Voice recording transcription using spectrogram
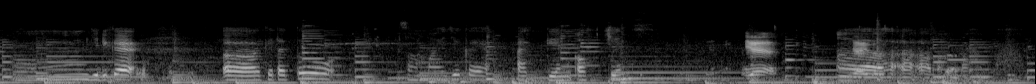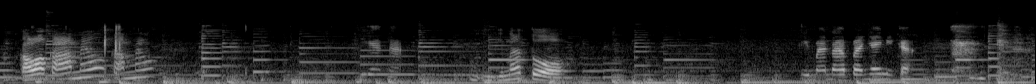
Hmm, jadi kayak eh, kita tuh sama aja kayak agen of change. Ya Eh, Ya, itu. paham, paham. Kalau Kak Amel, Kak Amel, Iya kak. mm, gimana tuh? Gimana apanya ini kak?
